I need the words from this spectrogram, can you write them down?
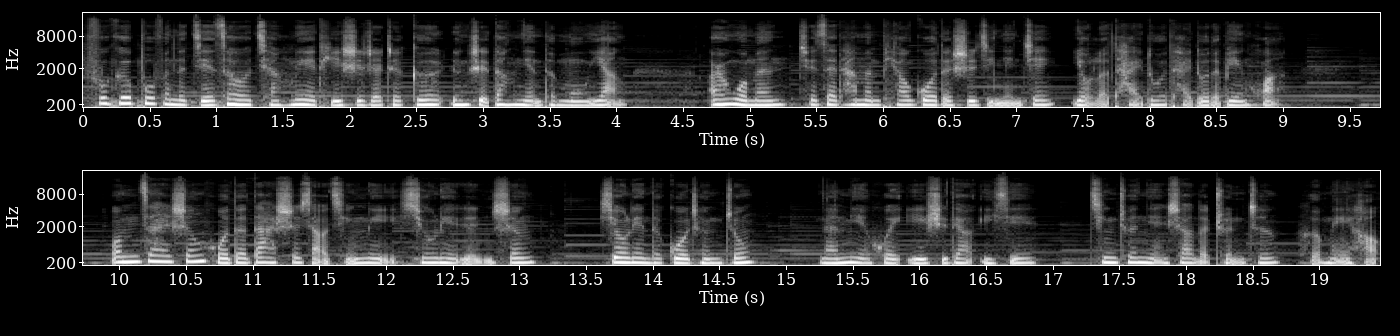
副歌部分的节奏强烈提示着这歌仍是当年的模样，而我们却在他们飘过的十几年间有了太多太多的变化。我们在生活的大事小情里修炼人生。修炼的过程中，难免会遗失掉一些青春年少的纯真和美好。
